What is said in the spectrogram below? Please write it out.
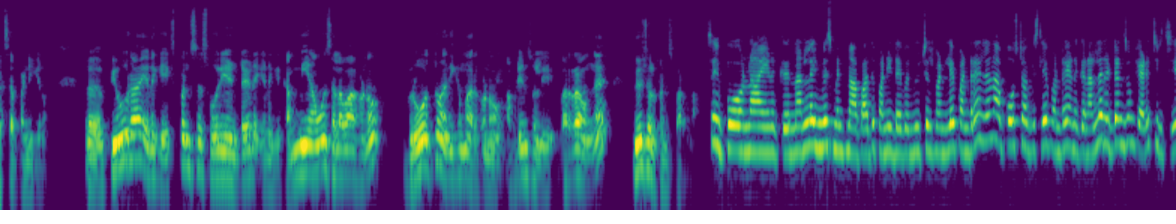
அக்செப்ட் பண்ணிக்கணும் பியூராக எனக்கு எக்ஸ்பென்சஸ் ஓரியன்ட் எனக்கு கம்மியாகவும் செலவாகணும் க்ரோத்தும் அதிகமாக இருக்கணும் அப்படின்னு சொல்லி வர்றவங்க மியூச்சுவல் ஃபண்ட்ஸ் வரலாம். ஸோ இப்போ நான் எனக்கு நல்ல இன்வெஸ்ட்மெண்ட் நான் பார்த்து பண்ணிட்டேன். இப்போ மியூச்சுவல் ஃபண்ட்லேயே பண்ணுறேன் இல்லை நான் போஸ்ட் ஆஃபீஸ்லேயே பண்ணுறேன் எனக்கு நல்ல ரிட்டர்ன்ஸும் கிடைச்சிருச்சு.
